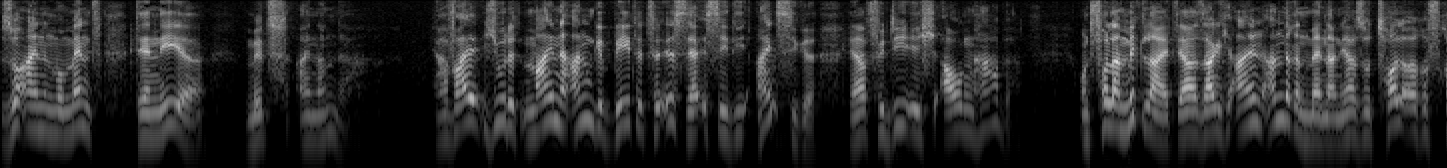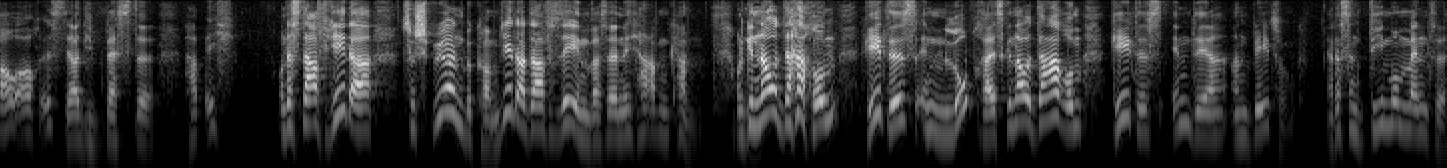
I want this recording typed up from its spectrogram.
so einen Moment der Nähe miteinander. Ja, weil Judith meine Angebetete ist, ja, ist sie die einzige, ja, für die ich Augen habe. Und voller Mitleid, ja, sage ich allen anderen Männern, ja, so toll eure Frau auch ist, ja, die beste habe ich. Und das darf jeder zu spüren bekommen. Jeder darf sehen, was er nicht haben kann. Und genau darum geht es im Lobpreis, genau darum geht es in der Anbetung. Ja, das sind die Momente,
